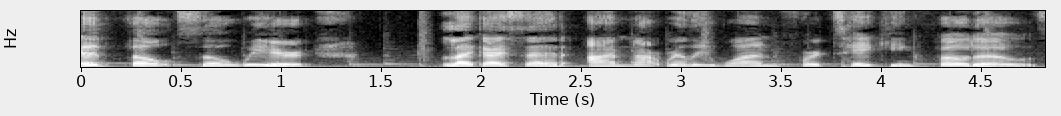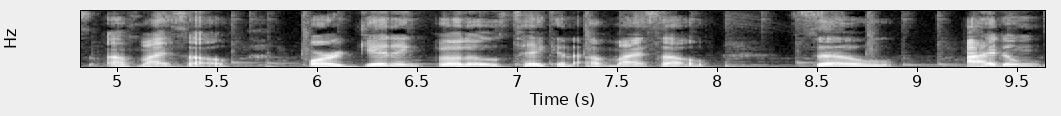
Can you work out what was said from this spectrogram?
it felt so weird. Like I said, I'm not really one for taking photos of myself or getting photos taken of myself. So I don't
